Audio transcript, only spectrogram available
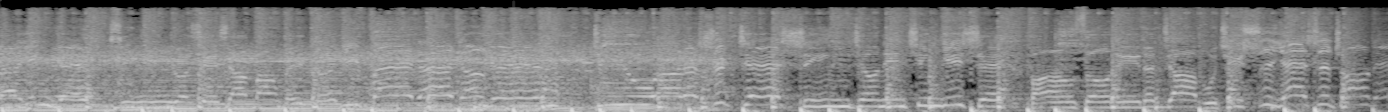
的音乐，心若写下芳菲可以飞得更远。进入我的世界，心就年轻一些，放松你的脚步，其实也是充电。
